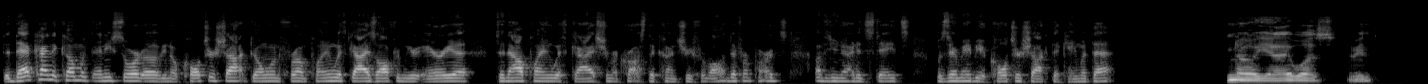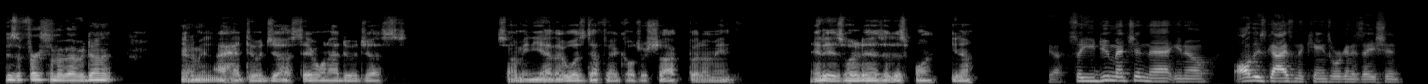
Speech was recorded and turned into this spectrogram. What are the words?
did that kind of come with any sort of, you know, culture shock going from playing with guys all from your area to now playing with guys from across the country from all different parts of the United States? Was there maybe a culture shock that came with that? No, yeah, it was. I mean, it was the first time I've ever done it. And I mean, I had to adjust. Everyone had to adjust. So, I mean, yeah, there was definitely a culture shock, but I mean, it is what it is at this point, you know? Yeah. So you do mention that, you know, all these guys in the Canes organization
